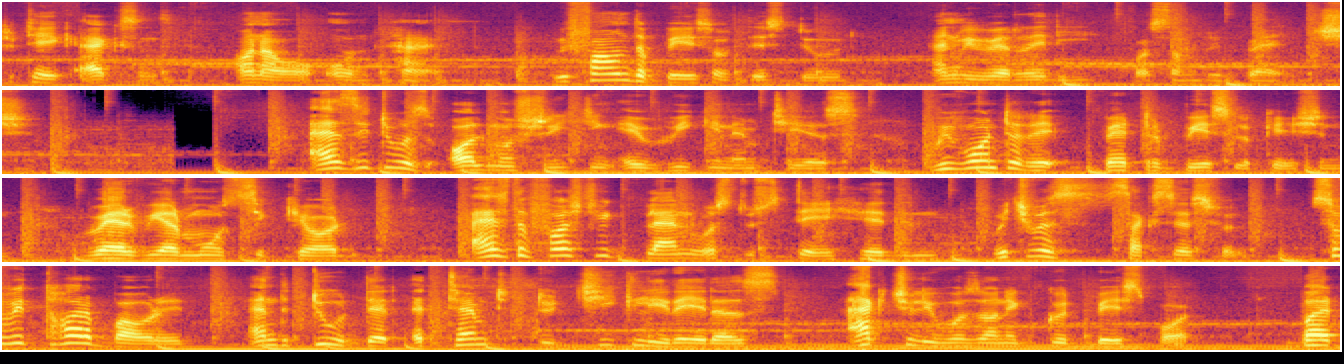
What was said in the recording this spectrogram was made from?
to take actions on our own hand. We found the base of this dude and we were ready for some revenge. As it was almost reaching a week in MTS, we wanted a better base location where we are more secured as the first week plan was to stay hidden, which was successful. So we thought about it and the dude that attempted to cheekily raid us actually was on a good base spot, but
